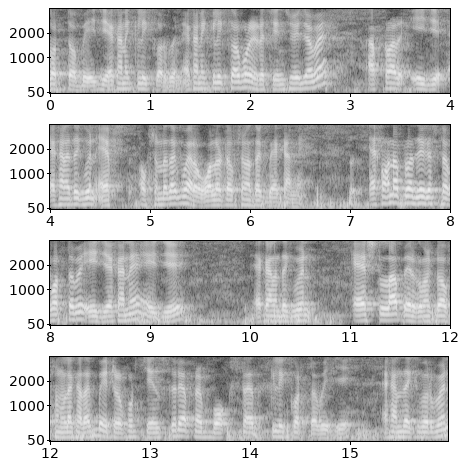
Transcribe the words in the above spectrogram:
করতে হবে। এই যে এখানে ক্লিক করবেন। এখানে ক্লিক করার পর এটা চেঞ্জ হয়ে যাবে। আপনার এই যে এখানে দেখবেন অ্যাপস অপশনটা থাকবে আর ওয়ালেট অপশানটা থাকবে এখানে। তো এখন আপনার যে কাজটা করতে হবে, এই যে এখানে, এই যে এখানে দেখবেন অ্যাশ লাভ এরকম একটা অপশন লেখা থাকবে। এটার উপর চেঞ্জ করে আপনার বক্সটা ক্লিক করতে হবে। যে এখানে দেখতে পারবেন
